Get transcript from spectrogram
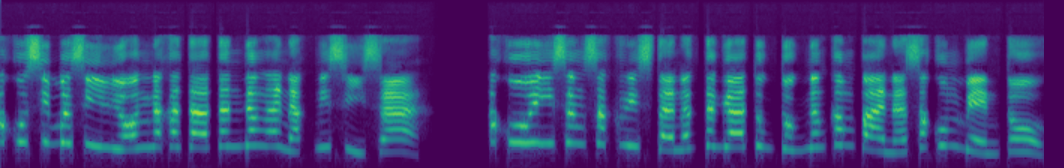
Ako si Basilio ang nakatatandang anak ni Sisa. Ako ay isang sakristan at tagatugtog ng kampana sa kumbento.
